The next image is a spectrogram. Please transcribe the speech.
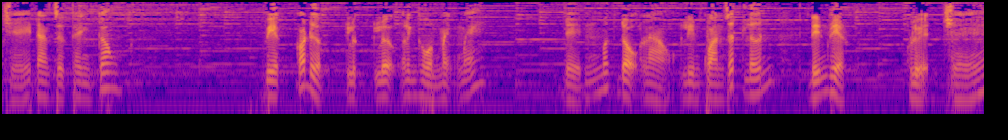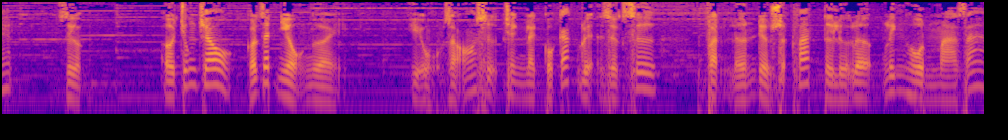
chế đan dược thành công. Việc có được lực lượng linh hồn mạnh mẽ đến mức độ nào liên quan rất lớn đến việc luyện chế dược. Ở Trung Châu có rất nhiều người hiểu rõ sự chênh lệch của các luyện dược sư, phần lớn đều xuất phát từ lực lượng linh hồn mà ra.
